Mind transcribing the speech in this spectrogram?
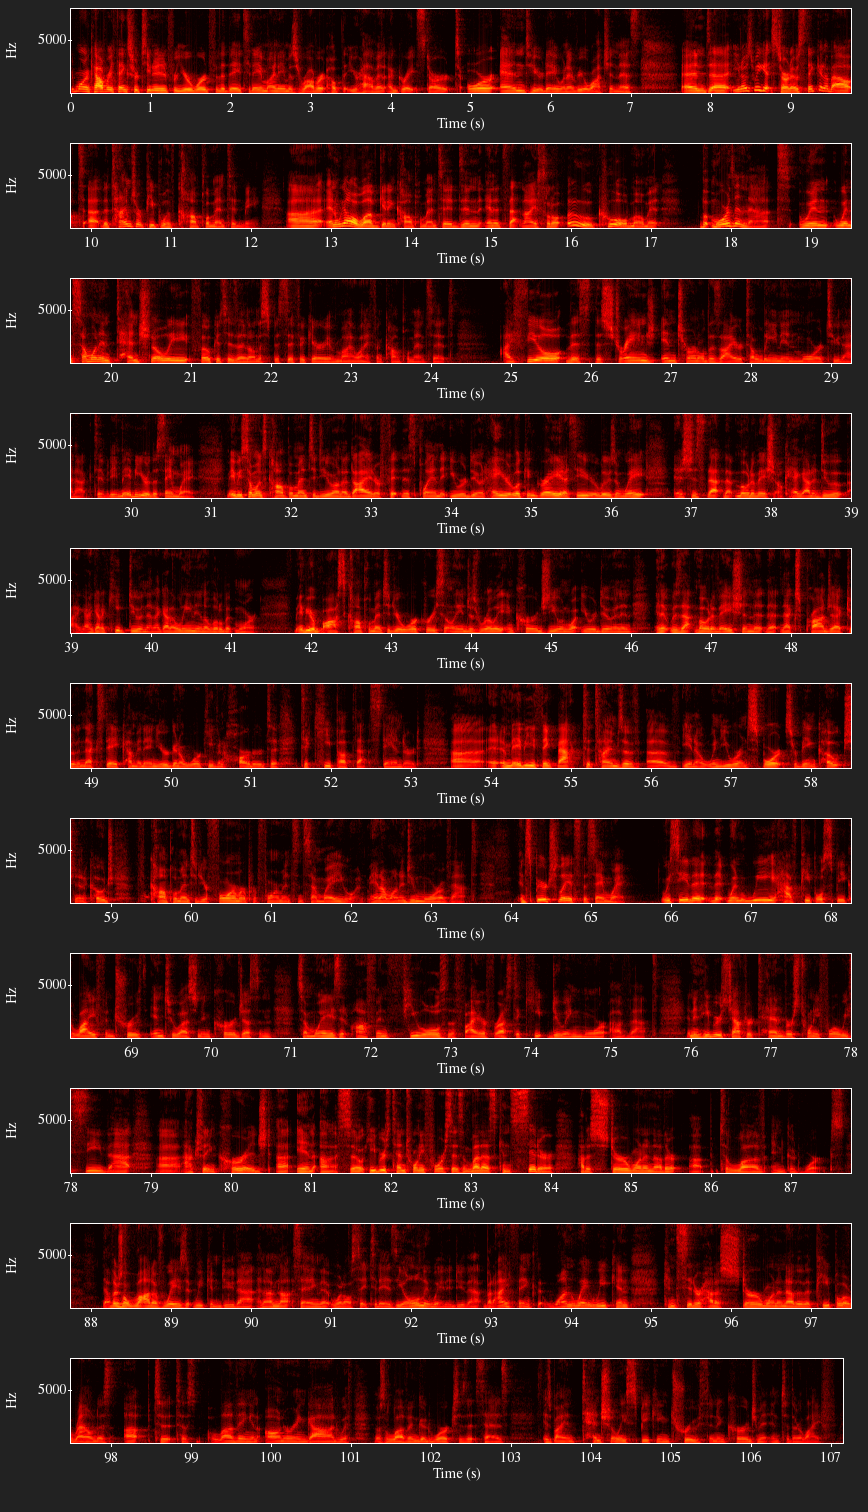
Good morning, Calvary. Thanks for tuning in for your word for the day today. My name is Robert. Hope that you're having a great start or end to your day whenever you're watching this. And, uh, you know, as we get started, I was thinking about uh, the times where people have complimented me. Uh, and we all love getting complimented, and, and it's that nice little, ooh, cool moment. But more than that, when, when someone intentionally focuses in on a specific area of my life and compliments it, I feel this, this strange internal desire to lean in more to that activity. Maybe you're the same way. Maybe someone's complimented you on a diet or fitness plan that you were doing. Hey, you're looking great. I see you're losing weight. It's just that, that motivation. Okay, I got to do it. I, I got to keep doing that. I got to lean in a little bit more. Maybe your boss complimented your work recently and just really encouraged you in what you were doing. And, and it was that motivation that that next project or the next day coming in, you're going to work even harder to, to keep up that standard. Uh, and maybe you think back to times of, of, you know, when you were in sports or being coached and a coach complimented your form or performance in some way. You went, man, I want to do more of that. And spiritually, it's the same way. We see that, that when we have people speak life and truth into us and encourage us in some ways, it often fuels the fire for us to keep doing more of that. And in Hebrews chapter 10, verse 24, we see that uh, actually encouraged uh, in us. So Hebrews 10 24 says, And let us consider how to stir one another up to love and good works. Now, there's a lot of ways that we can do that, and I'm not saying that what I'll say today is the only way to do that, but I think that one way we can consider how to stir one another, the people around us, up to, to loving and honoring God with those love and good works, as it says, is by intentionally speaking truth and encouragement into their life.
